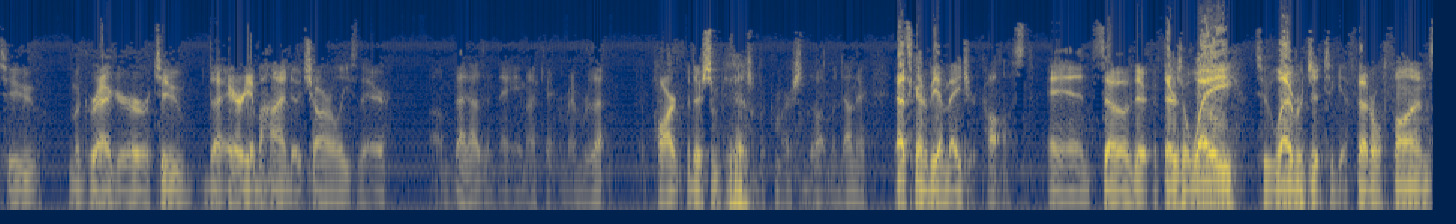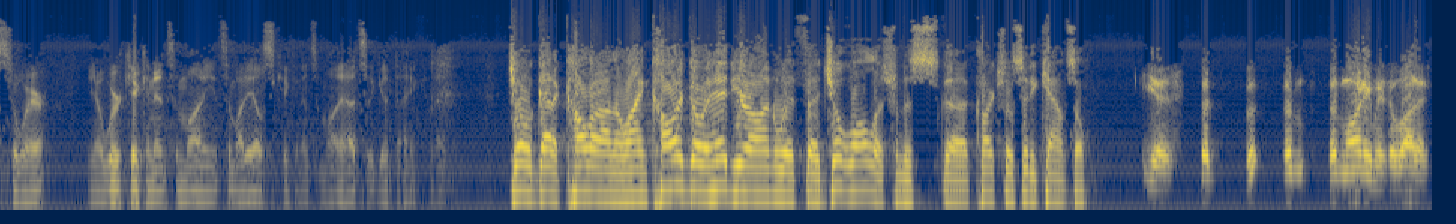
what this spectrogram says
to McGregor or to the area behind O'Charley's there, um, that has a name. I can't remember that park, but there's some potential yeah. for commercial development down there. That's going to be a major cost. And so there, if there's a way to leverage it to get federal funds to where you know, we're kicking in some money and somebody else is kicking in some money. That's a good thing. Joel, got a caller on the line. Caller, go ahead. You're on with uh, Joe Wallace from the uh, Clarksville City Council. Yes. Good, good, good morning, Mr. Wallace.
